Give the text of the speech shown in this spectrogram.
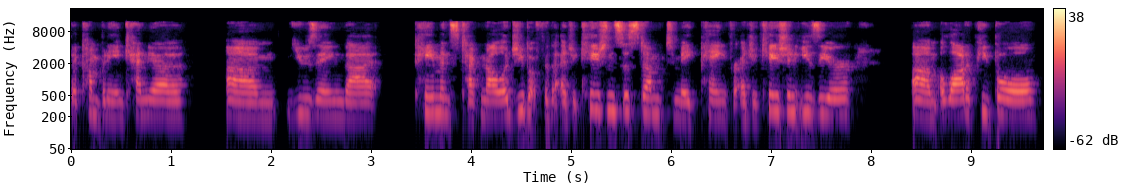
the company in Kenya um, using that payments technology, but for the education system to make paying for education easier. Um, a lot of people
